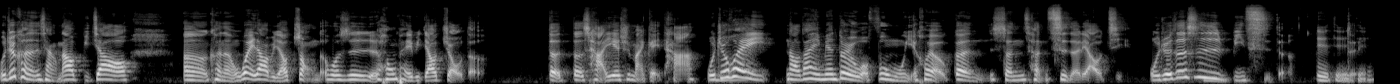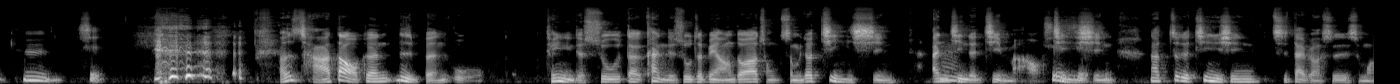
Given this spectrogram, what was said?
我就可能想到比较，呃，可能味道比较重的，或是烘焙比较久的。的的茶叶去买给他，我就会脑袋里面对我父母也会有更深层次的了解。我觉得这是彼此的，对对对，对嗯，是。而是茶道跟日本舞，听你的书，但看你的书这边好像都要从什么叫静心，安静的静嘛，哈、嗯，静心。那这个静心是代表是什么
